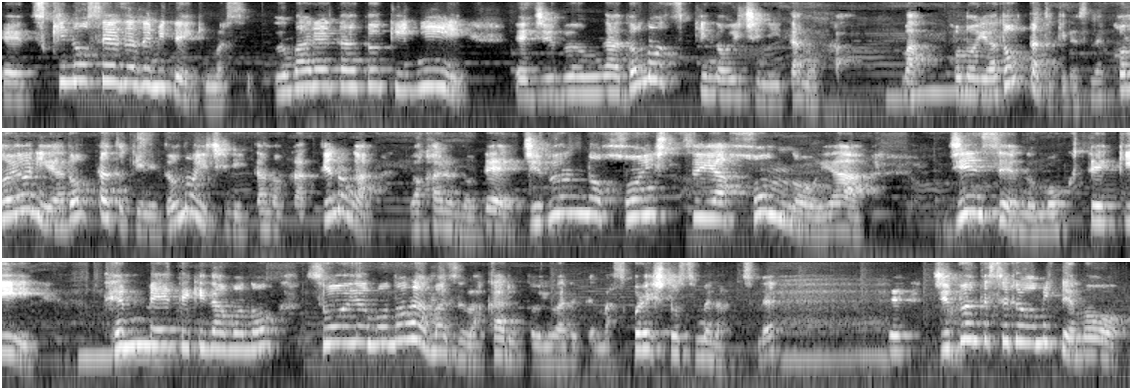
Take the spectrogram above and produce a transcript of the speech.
えー、月の星座で見ていきます。生まれた時に、えー、自分がどの月の位置にいたのか。まあ、この宿った時ですね。この世に宿った時にどの位置にいたのかっていうのが分かるので自分の本質や本能や人生の目的天命的なものそういうものがまず分かると言われてます。これ1つ目なんですね。で自分でそれを見ても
